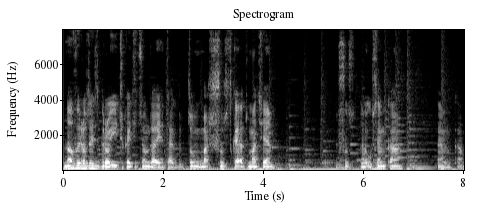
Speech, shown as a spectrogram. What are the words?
Nowy rodzaj zbroi. Czekajcie, co on daje, tak? Bo tu masz szóstkę, a tu macie... Szóst... No, ósemka. Ósemka.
